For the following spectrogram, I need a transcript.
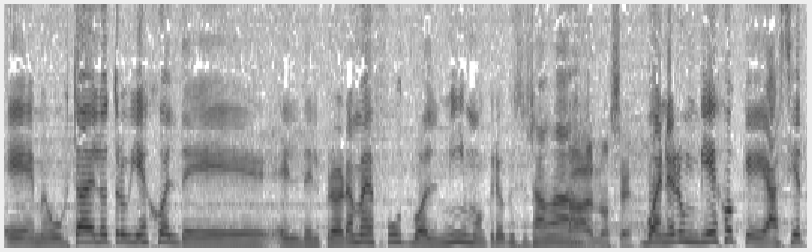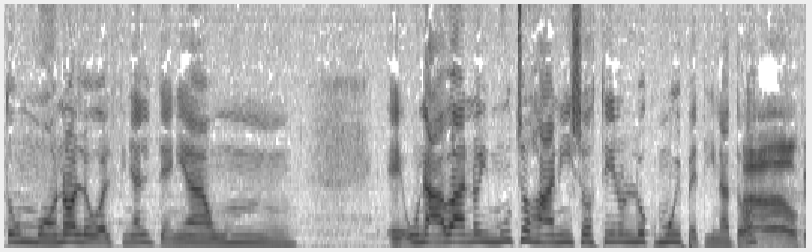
Eh, me gustaba el otro viejo, el de el del programa de fútbol, Nimo, creo que se llama. Ah, no sé. Bueno, era un viejo que hacía todo un monólogo, al final tenía un eh, un habano y muchos anillos, tiene un look muy petinato. Ah, ok.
